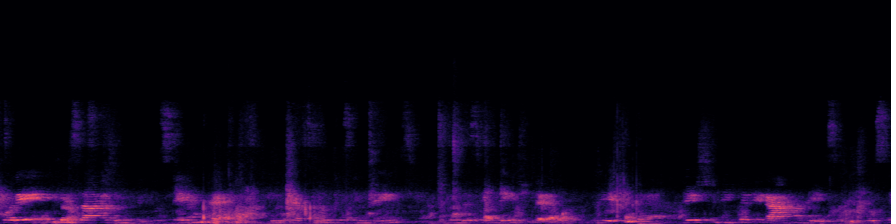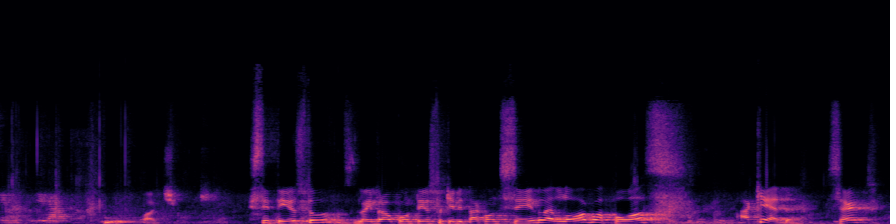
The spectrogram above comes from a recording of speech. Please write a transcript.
Porém, amizade entre você e a mulher, entre a sua descendência e o descendente dela. Este lhe ferirá a cabeça, e você lhe ferirá o Ótimo. Esse texto, lembrar o contexto que ele está acontecendo, é logo após a queda, certo?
